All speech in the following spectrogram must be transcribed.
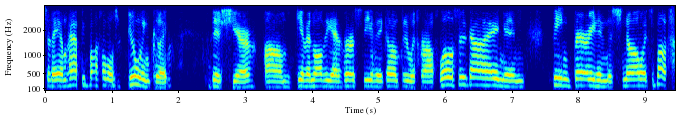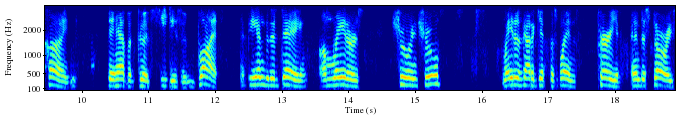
today. I'm happy Buffalo's doing good this year, um, given all the adversity they've gone through with Ralph Wilson dying and being buried in the snow. It's about time they have a good season. But at the end of the day, I'm Raiders, true and true. Raiders got to get this win. Period. End of story.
